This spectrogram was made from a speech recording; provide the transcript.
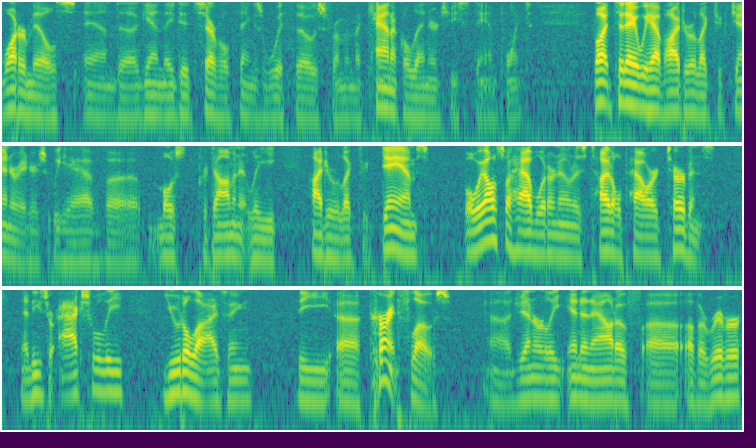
water mills. And uh, again, they did several things with those from a mechanical energy standpoint. But today we have hydroelectric generators. We have most predominantly hydroelectric dams but we also have what are known as tidal powered turbines. Now these are actually utilizing the uh, current flows, uh, generally in and out of, uh, of a river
